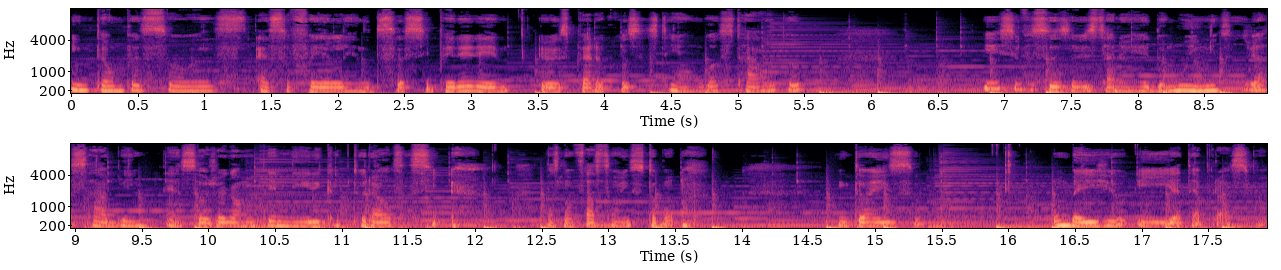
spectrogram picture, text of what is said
Então, pessoas, essa foi a lenda do Saci Pererê. Eu espero que vocês tenham gostado. E se vocês avistarem o redemoinho, vocês já sabem, é só jogar uma peneira e capturar o Saci. Mas não façam isso, tá bom? Então é isso. Um beijo e até a próxima.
